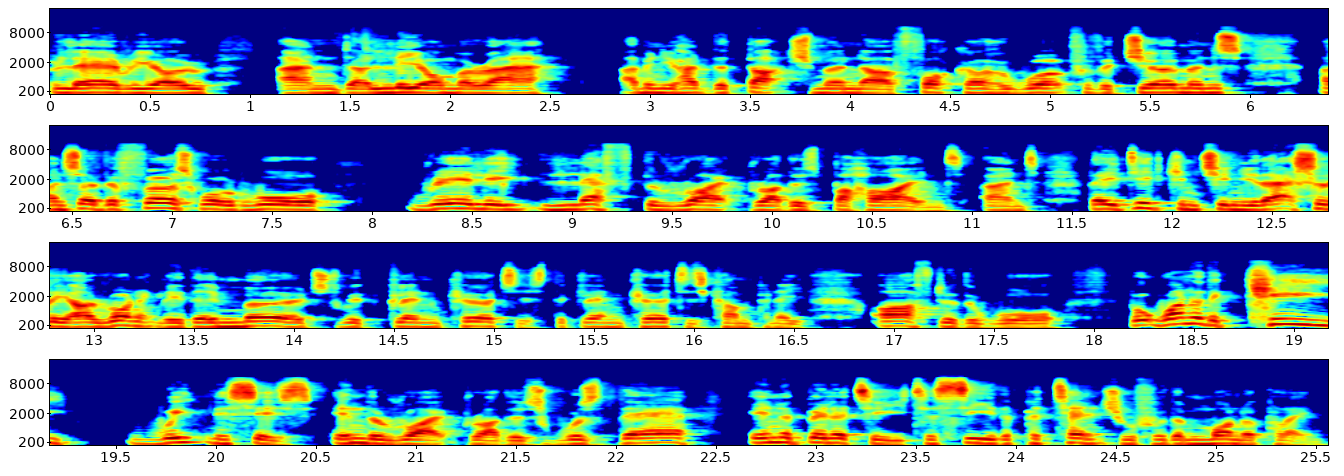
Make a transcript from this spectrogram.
Blériot and uh, Leon Morane. I mean, you had the Dutchman uh, Fokker who worked for the Germans. And so the First World War really left the Wright brothers behind. And they did continue. Actually, ironically, they merged with Glenn Curtiss, the Glenn Curtiss Company, after the war. But one of the key weaknesses in the Wright brothers was their inability to see the potential for the monoplane.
